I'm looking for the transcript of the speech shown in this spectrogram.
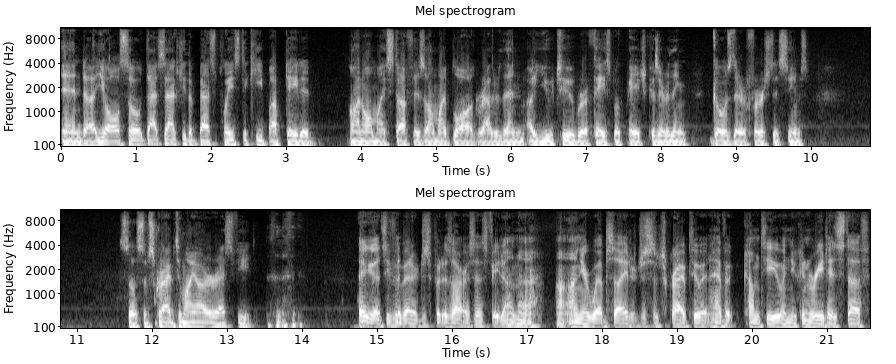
And uh, you also, that's actually the best place to keep updated on all my stuff is on my blog rather than a YouTube or a Facebook page because everything goes there first, it seems. So subscribe to my RRS feed. There you go. It's even better. Just put his RSS feed on uh, on your website, or just subscribe to it and have it come to you, and you can read his stuff.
